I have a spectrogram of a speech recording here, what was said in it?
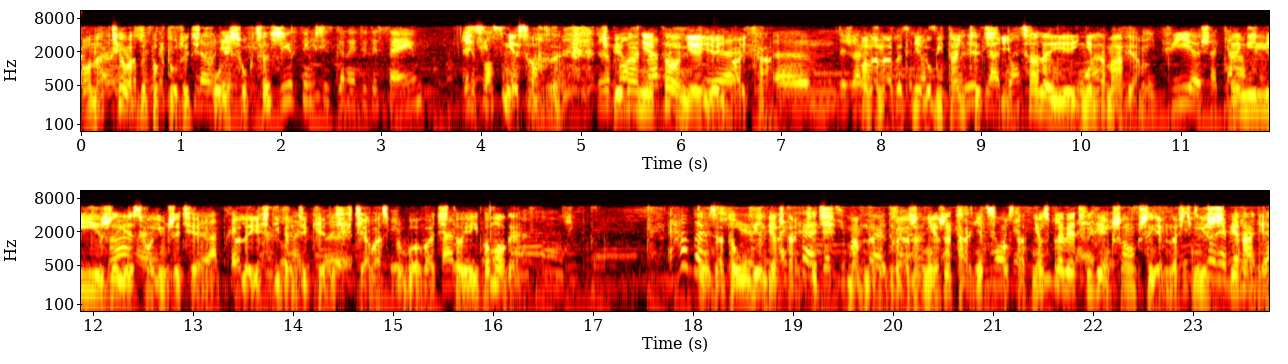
ona chciałaby powtórzyć twój sukces? Nie sądzę. Śpiewanie to nie jej bajka. Ona nawet nie lubi tańczyć i wcale jej nie namawiam. Emily żyje swoim życiem, ale jeśli będzie kiedyś chciała spróbować, to jej pomogę. Ty za to uwielbiasz tańczyć. Mam nawet wrażenie, że taniec ostatnio sprawia ci większą przyjemność niż śpiewanie.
